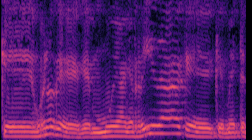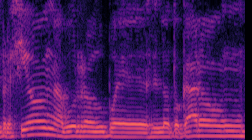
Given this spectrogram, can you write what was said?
que bueno, que, muy aguerrida, que, mete presión, a Burrow pues lo tocaron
